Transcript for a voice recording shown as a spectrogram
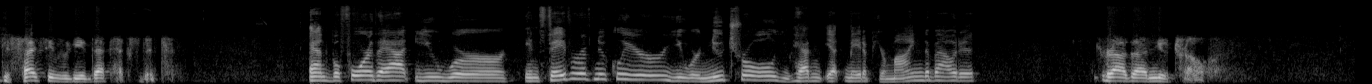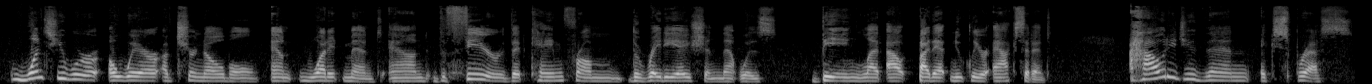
decisively that accident. And before that, you were in favor of nuclear, you were neutral, you hadn't yet made up your mind about it? Rather neutral. Once you were aware of Chernobyl and what it meant and the fear that came from the radiation that was being let out by that nuclear accident, how did you then express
